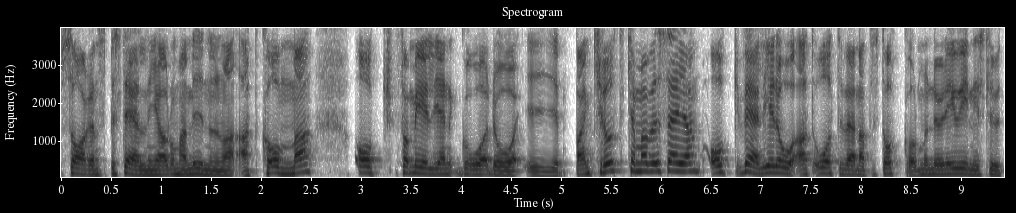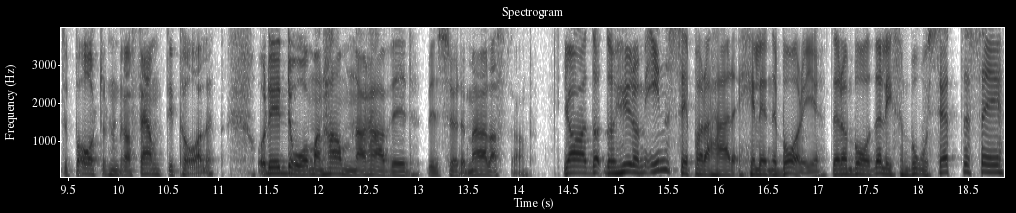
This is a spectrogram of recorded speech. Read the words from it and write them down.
tsarens beställningar av de här minorna att komma. Och familjen går då i bankrutt kan man väl säga och väljer då att återvända till Stockholm. Och nu är vi inne i slutet på 1850-talet. Och det är då man hamnar här vid, vid Söder Mälarstrand. Ja, då, då hyr de in sig på det här Heleneborg, där de både liksom bosätter sig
